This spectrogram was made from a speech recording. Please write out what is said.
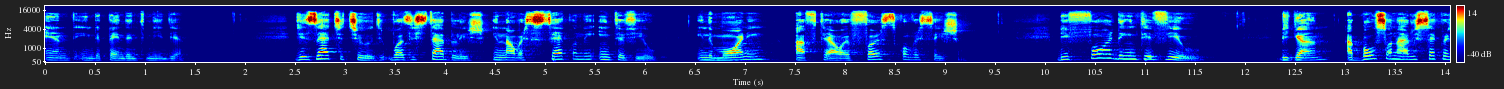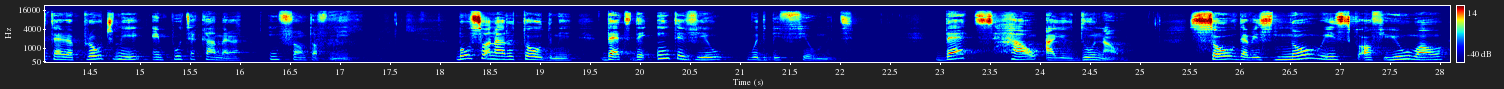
and independent media. This attitude was established in our second interview in the morning after our first conversation. Before the interview began, a Bolsonaro secretary approached me and put a camera in front of me. Bolsonaro told me that the interview would be filmed. That's how I will do now. So there is no risk of you all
